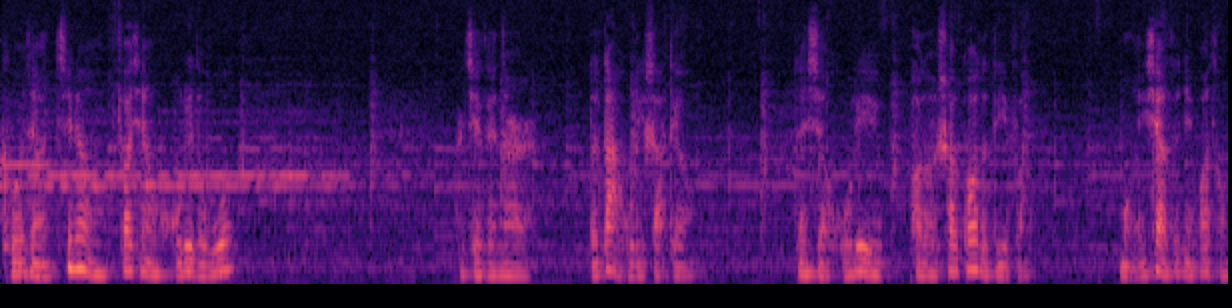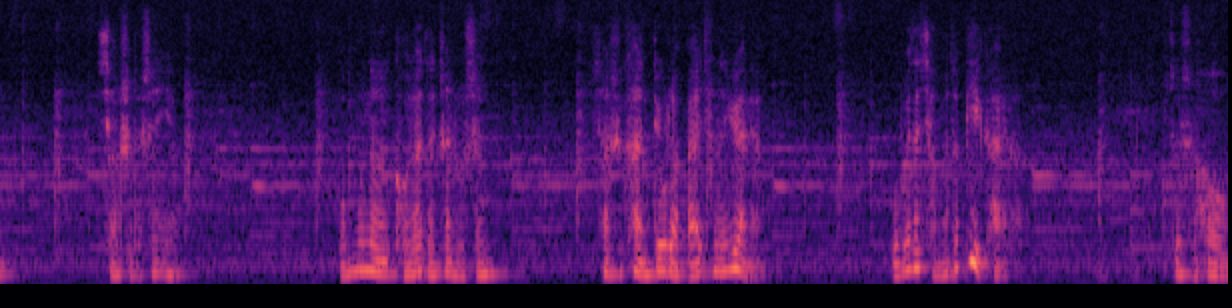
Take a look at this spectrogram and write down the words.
可我想尽量发现狐狸的窝，而且在那儿的大狐狸傻掉，但小狐狸跑到稍高的地方，猛一下钻进花丛，消失的身影。我目瞪口呆地站住身，像是看丢了白天的月亮。我被他巧妙地避开了。这时候，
